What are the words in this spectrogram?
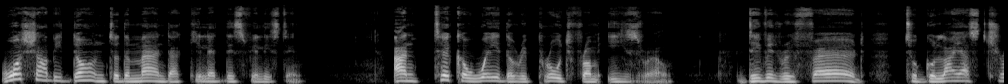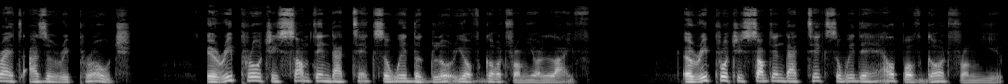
What shall be done to the man that killeth this Philistine? And take away the reproach from Israel. David referred to Goliath's threat as a reproach. A reproach is something that takes away the glory of God from your life. A reproach is something that takes away the help of God from you.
